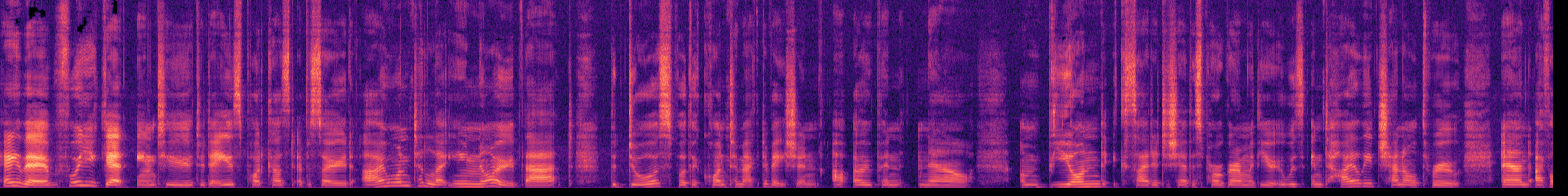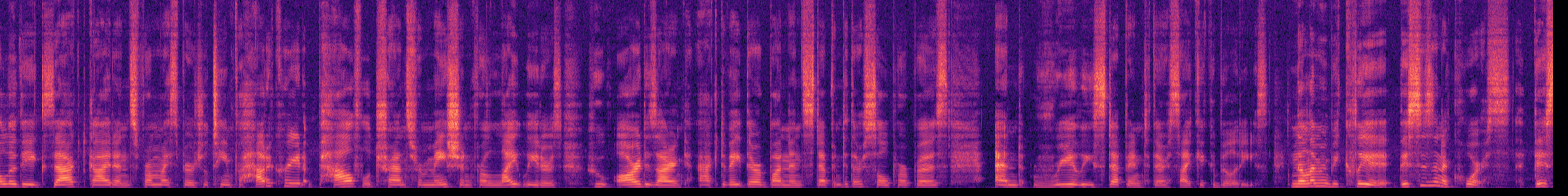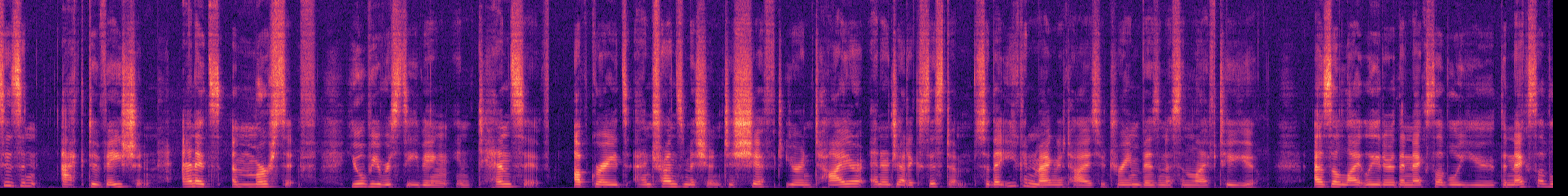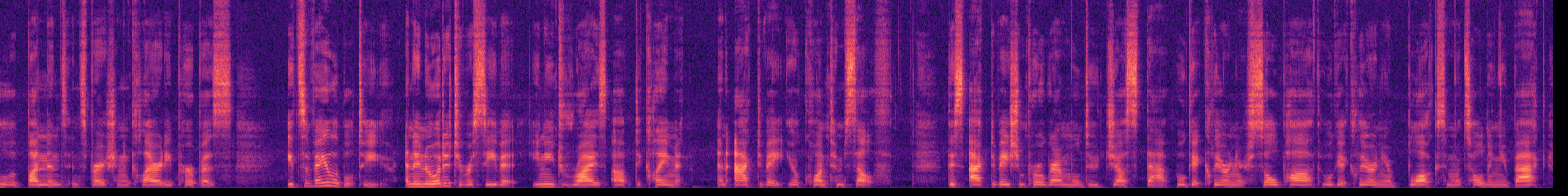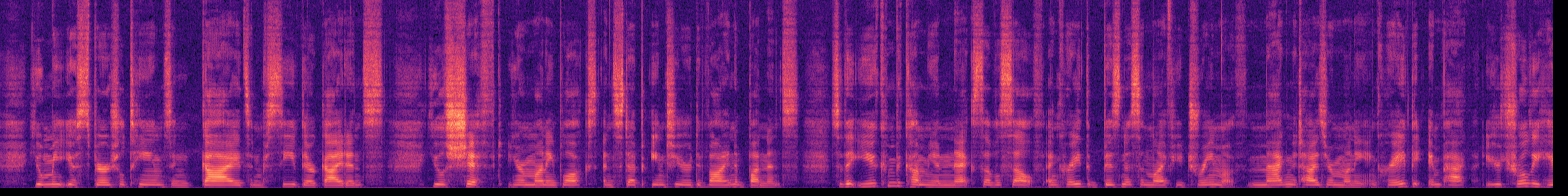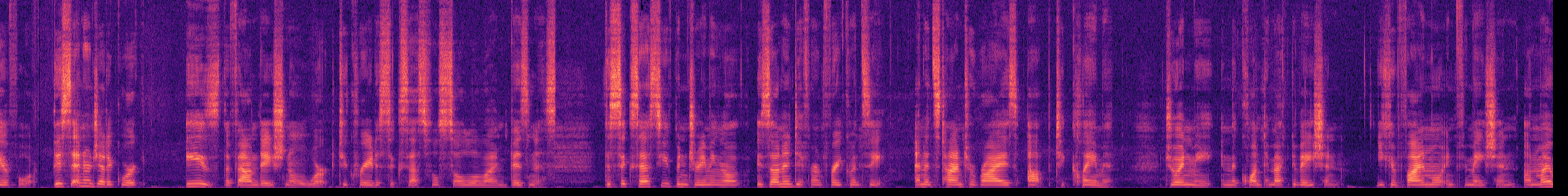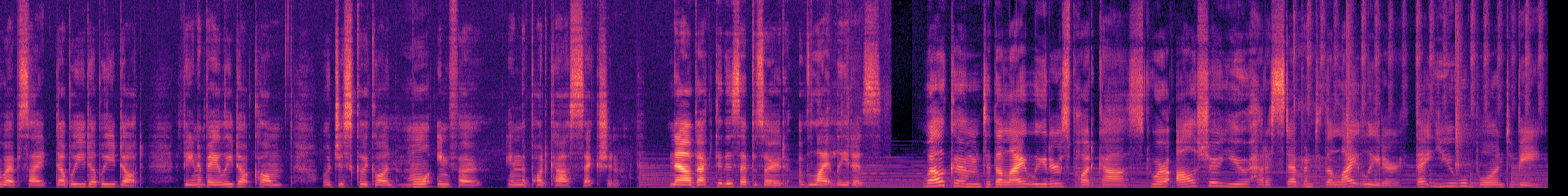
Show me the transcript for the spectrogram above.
Hey there, before you get into today's podcast episode, I want to let you know that the doors for the quantum activation are open now. I'm beyond excited to share this program with you. It was entirely channeled through, and I followed the exact guidance from my spiritual team for how to create a powerful transformation for light leaders who are desiring to activate their abundance, step into their soul purpose, and really step into their psychic abilities. Now, let me be clear this isn't a course, this is an activation, and it's immersive. You'll be receiving intensive upgrades, and transmission to shift your entire energetic system so that you can magnetize your dream business and life to you. As a light leader, the next level you, the next level of abundance, inspiration, clarity, purpose, it's available to you. And in order to receive it, you need to rise up to claim it and activate your quantum self. This activation program will do just that. We'll get clear on your soul path, we'll get clear on your blocks and what's holding you back. You'll meet your spiritual teams and guides and receive their guidance. You'll shift your money blocks and step into your divine abundance so that you can become your next level self and create the business and life you dream of, magnetize your money, and create the impact you're truly here for. This energetic work is the foundational work to create a successful soul aligned business. The success you've been dreaming of is on a different frequency, and it's time to rise up to claim it. Join me in the quantum activation. You can find more information on my website, www.athenabailey.com, or just click on More Info in the podcast section. Now, back to this episode of Light Leaders. Welcome to the Light Leaders podcast, where I'll show you how to step into the light leader that you were born to be.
